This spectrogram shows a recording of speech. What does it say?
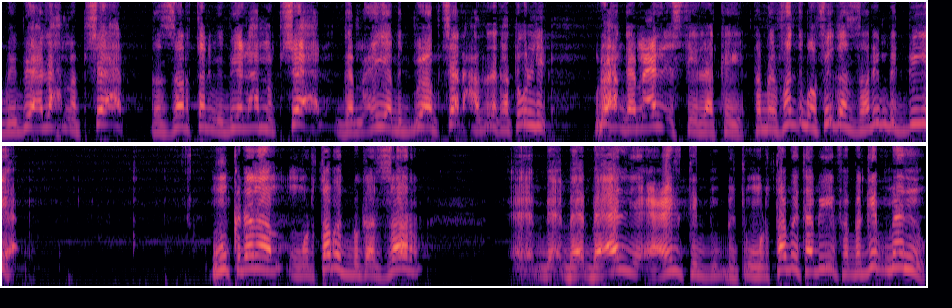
بيبيع لحمة بسعر جزار تاني بيبيع لحمة بسعر جمعية بتبيع بسعر. حضرتك هتقول لي روح الجمعيه الاستهلاكية. طب يا فندم ما في جزارين بتبيع. ممكن أنا مرتبط بجزار آه، بقال عيلتي مرتبطة بيه فبجيب منه.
